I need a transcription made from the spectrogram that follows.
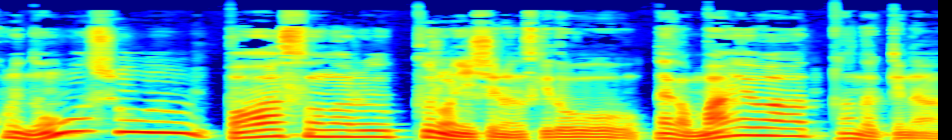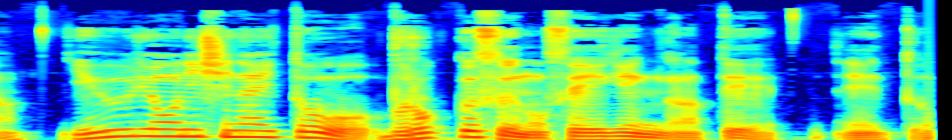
これ、 Notion パーソナルプロにしてるんですけど、なんか前は、なんだっけな、有料にしないと、ブロック数の制限があって、えっ、と、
